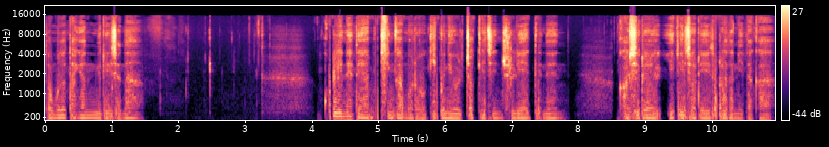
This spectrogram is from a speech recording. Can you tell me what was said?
너무도 당연한 일이잖아. 콜린에 대한 배신감으로 기분이 울적해진 줄리에트는 거실을 이리저리 돌아다니다가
